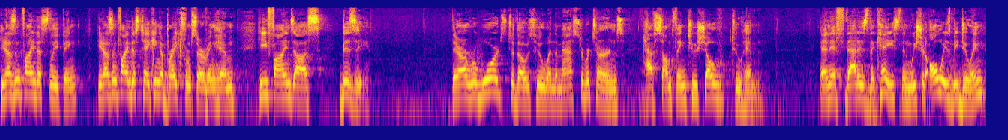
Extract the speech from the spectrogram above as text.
He doesn't find us sleeping, He doesn't find us taking a break from serving Him, He finds us busy. There are rewards to those who, when the master returns, have something to show to him. And if that is the case, then we should always be doing,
